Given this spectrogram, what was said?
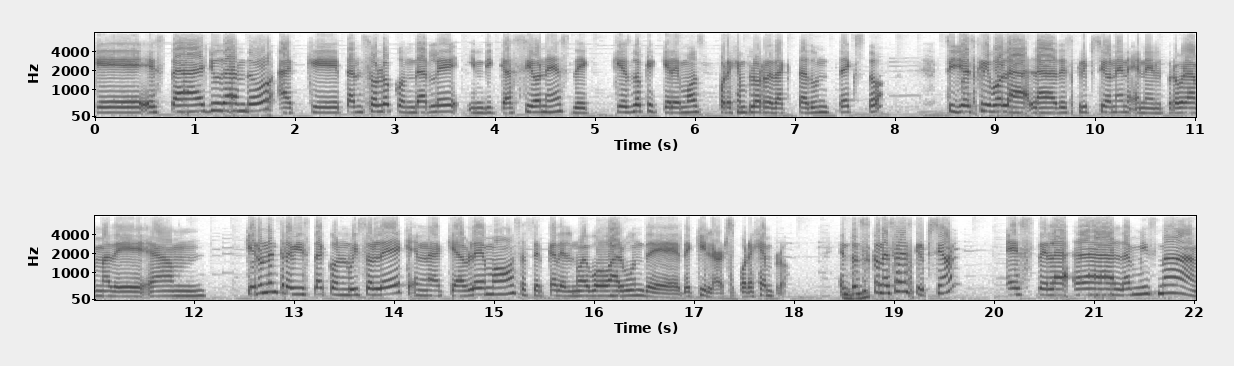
que está ayudando a que tan solo con darle indicaciones de qué es lo que queremos, por ejemplo, redactar un texto, si yo escribo la, descripción en, el programa de... Quiero una entrevista con Luis Oleg en la que hablemos acerca del nuevo álbum de, de Killers, por ejemplo. Entonces, con esa descripción, este, la, la, misma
